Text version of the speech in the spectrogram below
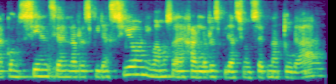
la conciencia en la respiración y vamos a dejar la respiración ser natural.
